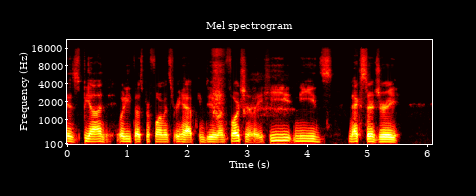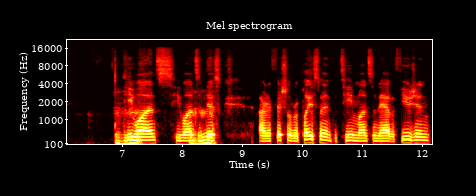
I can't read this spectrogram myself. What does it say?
is beyond what Ethos Performance Rehab can do. Unfortunately, he needs neck surgery. He Mhm. wants he wants Mhm. a disc artificial replacement. The team wants him to have a fusion.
